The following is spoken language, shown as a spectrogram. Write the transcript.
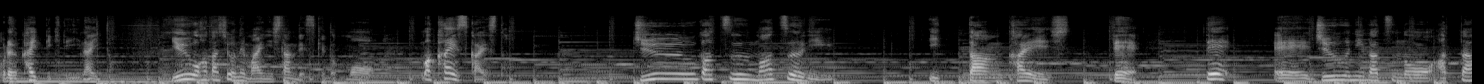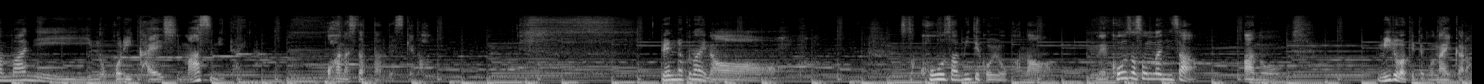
これが返ってきていないというお話をね、前にしたんですけども、まあ、返す返すと。10月末に一旦返して、てで、えー、12月の頭に残り返しますみたいなお話だったんですけど。連絡ないな。ちょっと講座見てこようかな。ね、講座そんなにさ、あの、見るわけでもないから。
